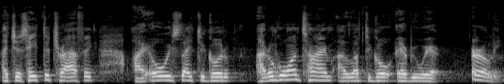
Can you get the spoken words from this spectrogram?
I just hate the traffic. I always like to go to. I don't go on time. I love to go everywhere early."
